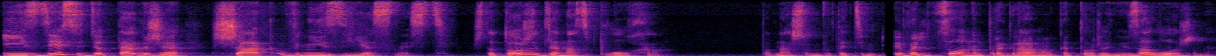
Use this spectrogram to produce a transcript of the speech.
И здесь идет также шаг в неизвестность, что тоже для нас плохо по нашим вот этим эволюционным программам, которые не заложены.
